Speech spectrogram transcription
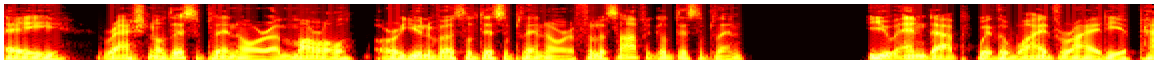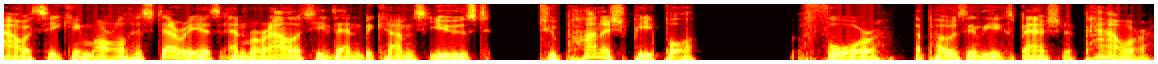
a rational discipline or a moral or a universal discipline or a philosophical discipline, you end up with a wide variety of power seeking moral hysterias and morality then becomes used to punish people for opposing the expansion of power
